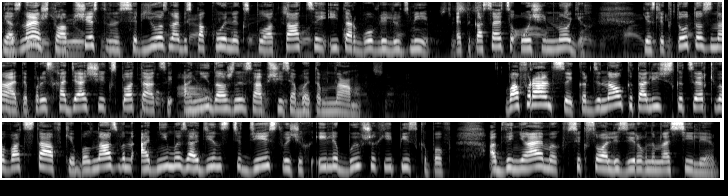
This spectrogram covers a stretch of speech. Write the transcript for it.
Я знаю, что общественность серьезно обеспокоена эксплуатацией и торговлей людьми. Это касается очень многих. Если кто-то знает о происходящей эксплуатации, они должны сообщить об этом нам. Во Франции кардинал католической церкви в отставке был назван одним из 11 действующих или бывших епископов, обвиняемых в сексуализированном насилии.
